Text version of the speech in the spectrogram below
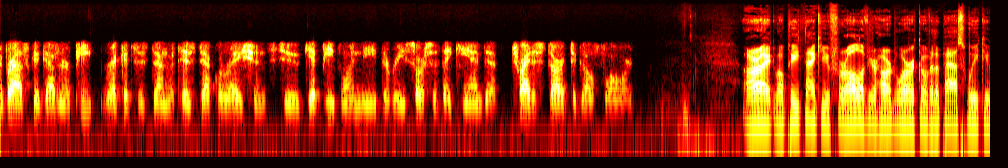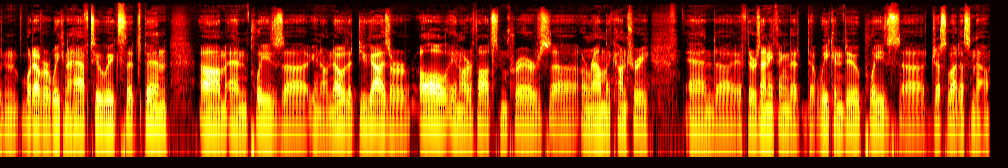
Nebraska Governor Pete Ricketts has done with his declarations to give people in need the resources they can to try to start to go forward. All right. Well, Pete, thank you for all of your hard work over the past week and whatever week and a half, two weeks that's been. Um, and please, uh, you know, know that you guys are all in our thoughts and prayers uh, around the country. And uh, if there's anything that, that we can do, please uh, just let us know.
